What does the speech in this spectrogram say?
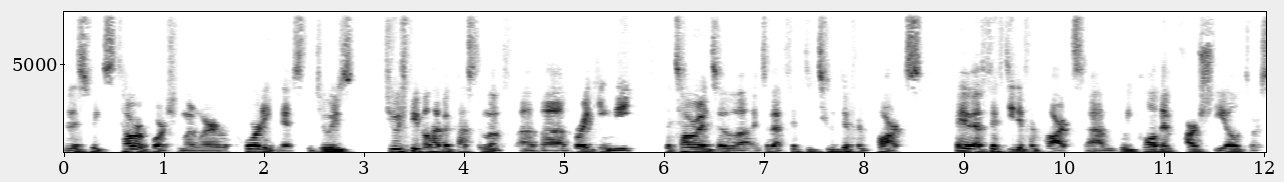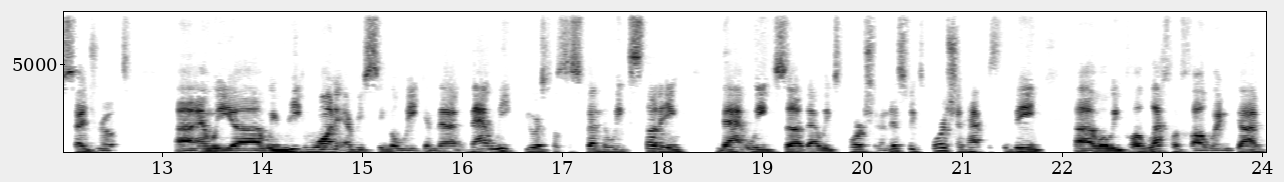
this week's Torah portion, when we're recording this, the Jewish Jewish people have a custom of of uh, breaking the the Torah into uh, into about fifty two different parts, maybe about fifty different parts. Um, we call them parshiot or sedrot, uh, and we uh, we read one every single week. And that that week you are supposed to spend the week studying that week's uh, that week's portion. And this week's portion happens to be what we call Lech Lecha, when God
